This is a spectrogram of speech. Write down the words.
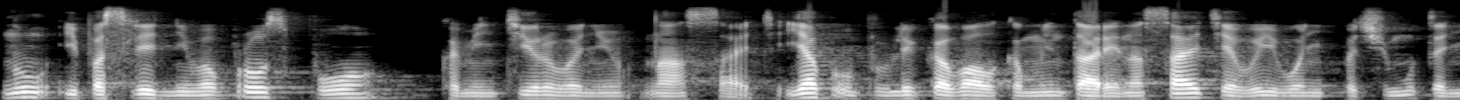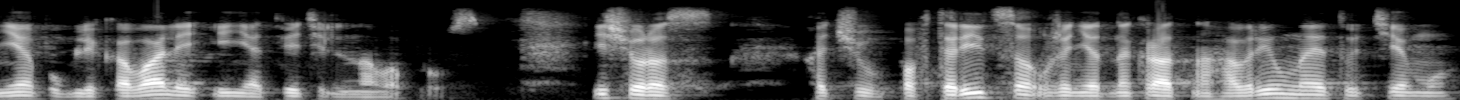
Ну и последний вопрос по комментированию на сайте. Я опубликовал комментарий на сайте, вы его почему-то не опубликовали и не ответили на вопрос. Еще раз хочу повториться, уже неоднократно говорил на эту тему.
